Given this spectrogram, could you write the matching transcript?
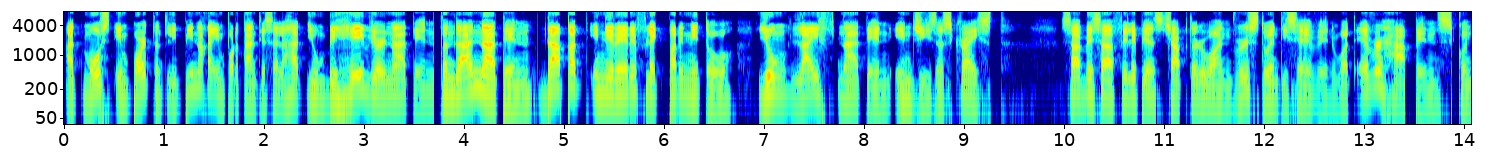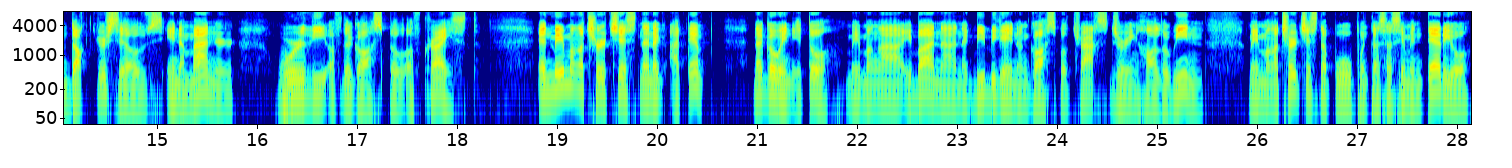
at most importantly, pinaka-importante sa lahat, yung behavior natin, tandaan natin, dapat inire-reflect pa rin nito yung life natin in Jesus Christ. Sabi sa Philippians chapter 1 verse 27, whatever happens, conduct yourselves in a manner worthy of the gospel of Christ. And may mga churches na nag-attempt na gawin ito. May mga iba na nagbibigay ng gospel tracts during Halloween. May mga churches na pumupunta sa sementeryo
